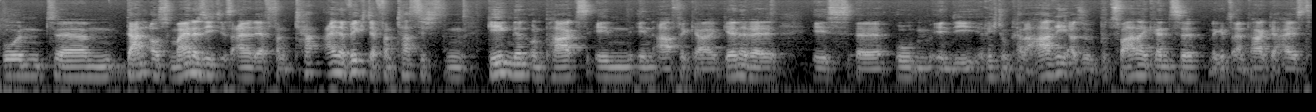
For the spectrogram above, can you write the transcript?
Und ähm, dann aus meiner Sicht ist einer der, einer wirklich der fantastischsten Gegenden und Parks in, in Afrika generell ist äh, oben in die Richtung Kalahari, also Botswana-Grenze. Da gibt es einen Park, der heißt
